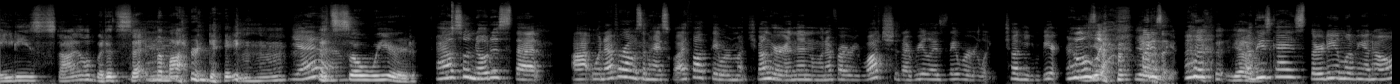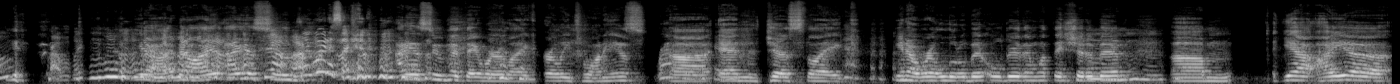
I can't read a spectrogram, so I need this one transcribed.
80s style, but it's set in the modern day. hmm yeah. It's so weird. I also noticed that uh, whenever I was in high school, I thought they were much younger, and then whenever I rewatched it, I realized they were like chugging beer. And I was Yeah, like, yeah. wait a second. Yeah. Are these guys 30 and living at home? Yeah. Probably. Yeah, no, I, I Yeah, I assumed was like, wait a second. I assumed that they were like early twenties, Right, uh, okay. and just like you know, were a little bit older than what they should have been. Mhm, mhm. Um, yeah, I uh,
